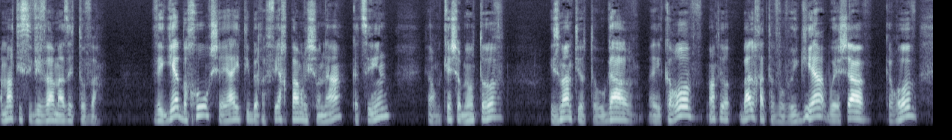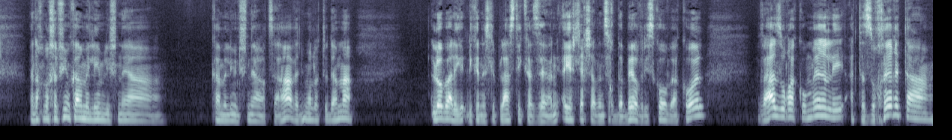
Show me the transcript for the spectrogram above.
אמרתי סביבה מה זה טובה. והגיע בחור שהיה איתי ברפיח פעם ראשונה, קצין, אנחנו בקשר מאוד טוב, הזמנתי אותו, הוא גר אה, קרוב, אמרתי לו, בא לך תבוא, הוא הגיע, הוא ישב קרוב, ואנחנו מחלפים כמה מילים לפני, ה... כמה מילים לפני ההרצאה, ואני אומר לו, אתה יודע מה, לא בא לי להיכנס לפלסטיקה, זה, אני, יש לי עכשיו, אני צריך לדבר ולזכור והכל, ואז הוא רק אומר לי, אתה זוכר את ה...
